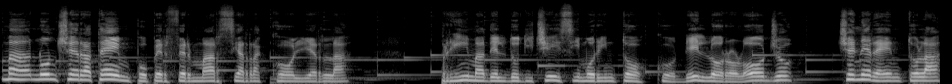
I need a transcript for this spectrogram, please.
Ma non c'era tempo per fermarsi a raccoglierla. Prima del dodicesimo rintocco dell'orologio, Cenerentola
